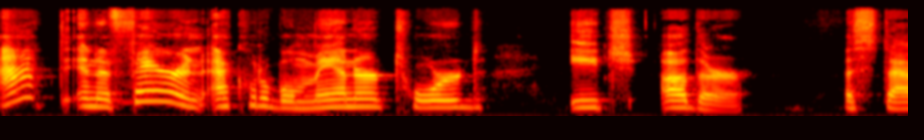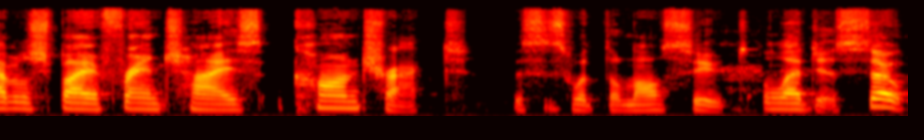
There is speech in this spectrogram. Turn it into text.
act in a fair and equitable manner toward each other established by a franchise contract. This is what the lawsuit alleges. So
